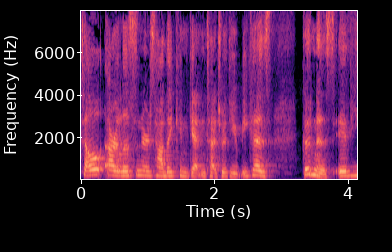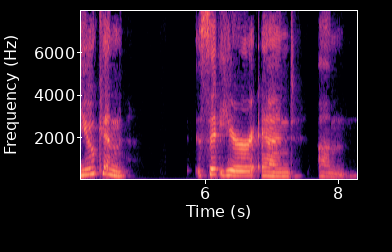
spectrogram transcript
tell our listeners how they can get in touch with you because goodness, if you can sit here and um,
